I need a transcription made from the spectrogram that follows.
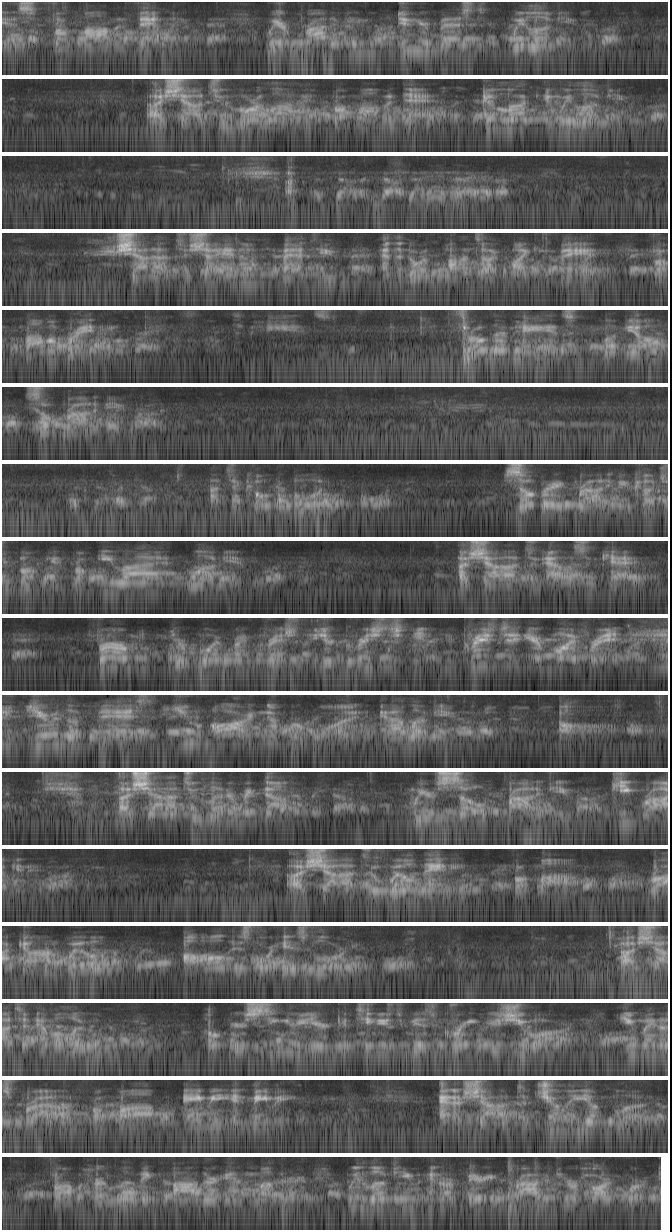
is from mom and family. We are proud of you. Do your best. We love you. A shout out to Lorelai from mom and dad. Good luck and we love you. Uh, shout out to Cheyenne, Matthew, and the North Pontotoc Viking Band from Mama Brandy. Throw them hands. Love y'all. So proud of you. Out to Colton boy. So very proud of you, Country Bumpkin from Eli. Love you. A shout out to Allison Cat from your boyfriend Christian. Your Christian, Christian, your boyfriend. You're the best. You are number one, and I love you. Aww. A shout out to Leonard McDonald. We are so proud of you. Keep rocking it. A shout out to Will Nanny from Mom. Rock on, Will. All is for His glory. A shout out to Emma Lou. Hope your senior year continues to be as great as you are. You made us proud from Mom, Amy, and Mimi. And a shout out to Julie Youngblood from her loving father and mother. We love you and are very proud of your hard work.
